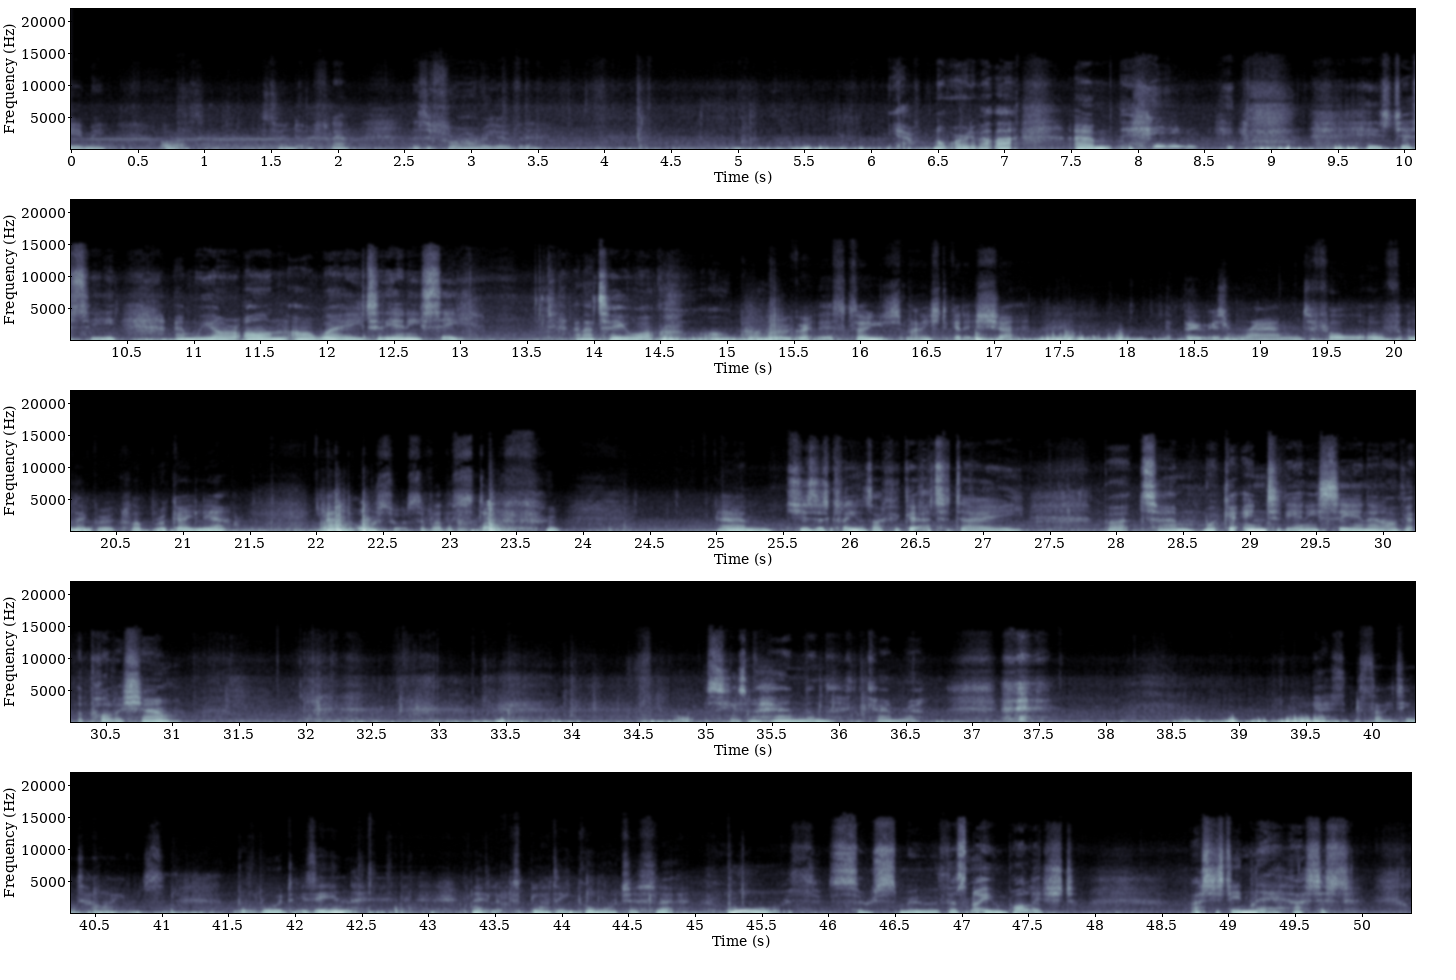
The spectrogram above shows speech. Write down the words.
hear me? Oh, that's good. He's turned it off now. There's a Ferrari over there. Yeah, not worried about that. Um, here's Jessie, and we are on our way to the NEC. And I tell you what, I'm going to regret this because I only just managed to get it shut. The boot is rammed full of Allegro Club regalia and all sorts of other stuff. um, she's as clean as I could get her today, but um, we'll get into the NEC and then I'll get the polish out. Oh, excuse my hand on the camera. yes, exciting times. The wood is in and it looks bloody gorgeous. Look. Ooh, it's so smooth. That's not even polished. That's just in there. That's just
